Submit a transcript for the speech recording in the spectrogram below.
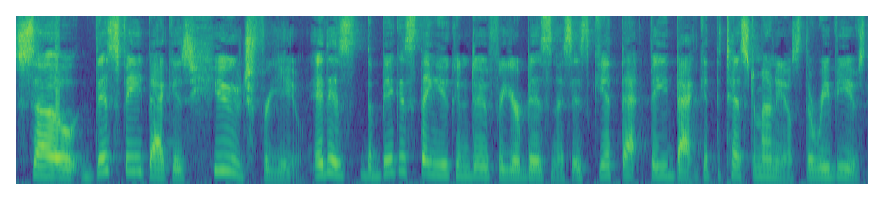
So, this feedback is huge for you. It is the biggest thing you can do for your business is get that feedback, get the testimonials, the reviews,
